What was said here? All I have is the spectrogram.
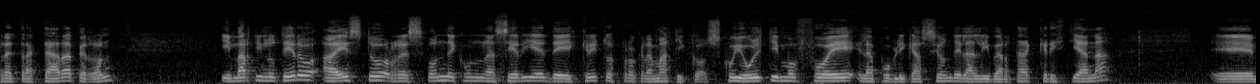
retractara, perdón. Y Martín Lutero a esto responde con una serie de escritos programáticos, cuyo último fue la publicación de la libertad cristiana, eh,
